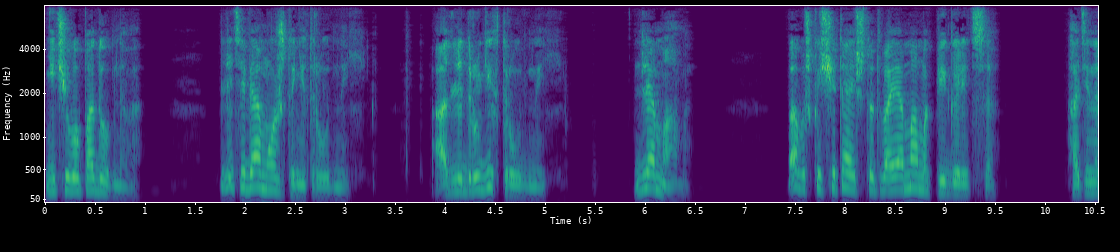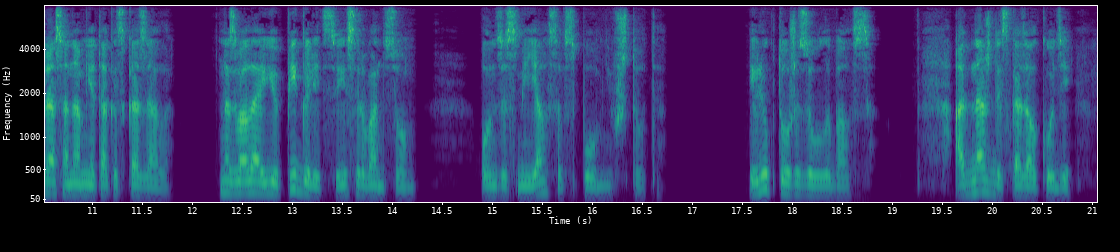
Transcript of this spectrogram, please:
Ничего подобного. Для тебя, может, и не трудный, а для других трудный. Для мамы. Бабушка считает, что твоя мама пигалица, один раз она мне так и сказала. Назвала ее пигалицей и сорванцом. Он засмеялся, вспомнив что-то. И Люк тоже заулыбался. «Однажды», — сказал Коди, —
